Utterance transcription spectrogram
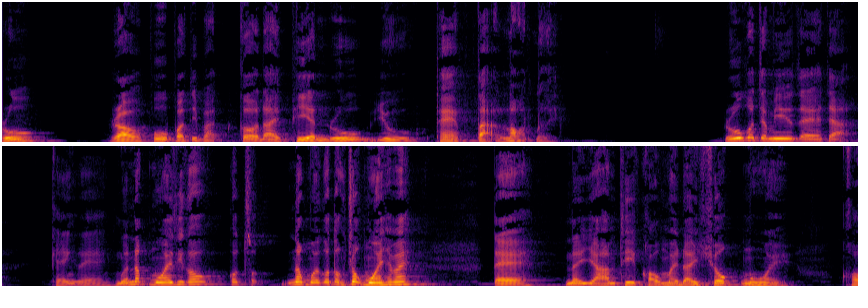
รู้ เราผู้ปฏิบัติก็ได้เพียรรู้อยู่แทบตลอดเลย รู้ก็จะมีแต่จะแข็งแรง เหมือนนักมวยที่เขาก็นักมวยก็ต้องชกมวยใช่ไหมแต่ในยามที่เขาไม่ได้ชกมวย เขา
